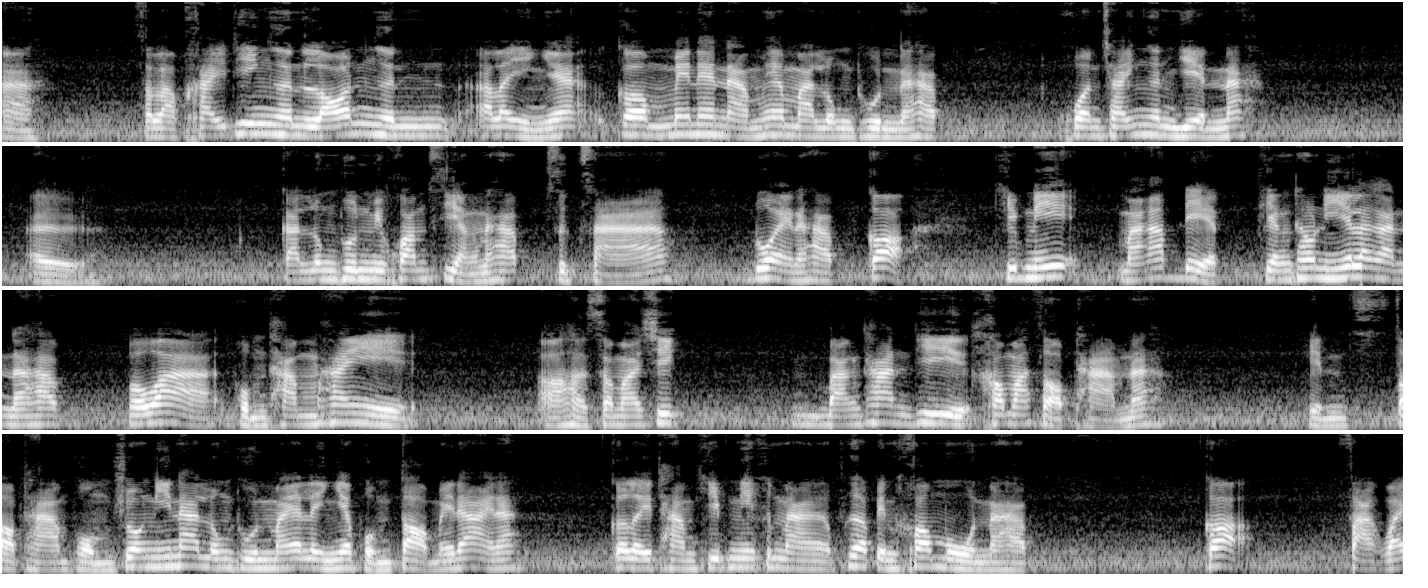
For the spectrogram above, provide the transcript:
อะสำหรับใครที่เงินร้อนเงินอะไรอย่างเงี้ย ก็ไม่แนะนำให้มาลงทุนนะครับ ควรใช้เงินเย็นนะ เออ การลงทุนมีความเสี่ยงนะครับ ศึกษาด้วยนะครับ ก็ คลิปนี้มาอัปเดตเพียงเท่านี้แล้วกันนะครับ เพราะว่าผมทำให้สมาชิกบางท่านที่เข้ามาสอบถามนะ เห็นสอบถามผมช่วงนี้น่าลงทุนไหมอะไรเงี้ยผมตอบไม่ได้นะ ก็เลยทำคลิปนี้ขึ้นมาเพื่อเป็นข้อมูลนะครับ ก็ฝากไว้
